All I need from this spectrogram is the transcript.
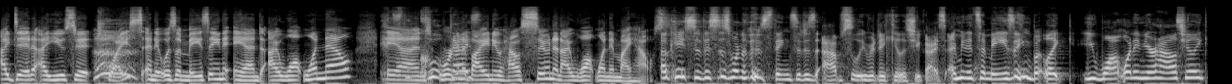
I did. I used it twice and it was amazing. And I want one now. And cool- we're going to buy a new house soon. And I want one in my house. Okay, so this is one of those things that is absolutely ridiculous, you guys. I mean, it's amazing, but like you want one in your house, you're like,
